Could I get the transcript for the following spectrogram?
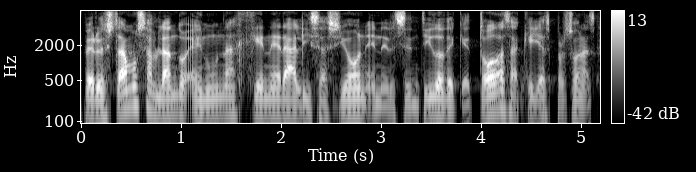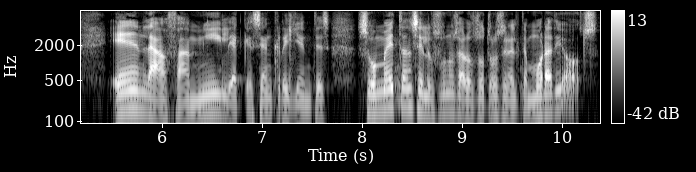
pero estamos hablando en una generalización en el sentido de que todas aquellas personas en la familia que sean creyentes, sométanse los unos a los otros en el temor a Dios.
